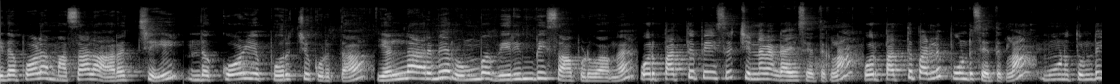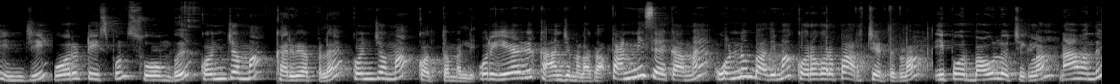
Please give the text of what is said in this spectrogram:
இதை போல மசாலா அரைச்சி இந்த கோழியை பொறிச்சு கொடுத்தா எல்லாருமே ரொம்ப விரும்பி சாப்பிடுவாங்க. ஒரு பத்து பீஸ் சின்ன வெங்காயம் சேர்த்துக்கலாம். ஒரு பத்து பல்லு பூண்டு சேர்த்துக்கலாம். மூணு துண்டு இஞ்சி ஒரு டீஸ்பூன் சோம்பு கொஞ்சமா கருவேப்பிலை கொஞ்சமா கொத்தமல்லி ஒரு ஏழு காஞ்ச மிளகாய். தண்ணி சேர்க்காம ஒன்றும் பாதிமா கொர கொரப்பா அரைச்சி எடுத்துக்கலாம். இப்போ ஒரு பவுல் வச்சுக்கலாம். நான் வந்து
